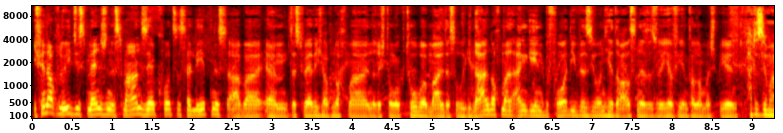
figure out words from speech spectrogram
ich finde auch Luigi's Mansion, es war ein sehr kurzes Erlebnis, aber ähm, das werde ich auch nochmal in Richtung Oktober mal das Original nochmal angehen, bevor die Version hier draußen ist. Das will ich auf jeden Fall nochmal spielen. Hattest du ja mal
